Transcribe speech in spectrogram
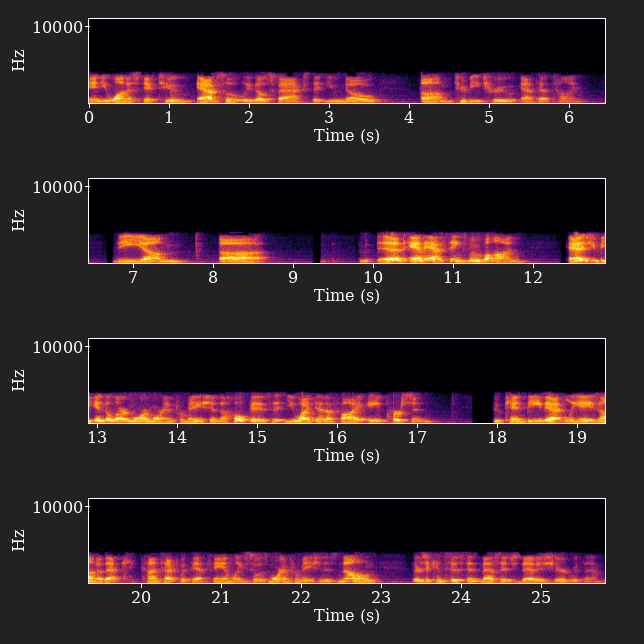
and you want to stick to absolutely those facts that you know um, to be true at that time. The um, uh, and, and as things move on, as you begin to learn more and more information, the hope is that you identify a person who can be that liaison or that contact with that family. So as more information is known, there's a consistent message that is shared with them.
